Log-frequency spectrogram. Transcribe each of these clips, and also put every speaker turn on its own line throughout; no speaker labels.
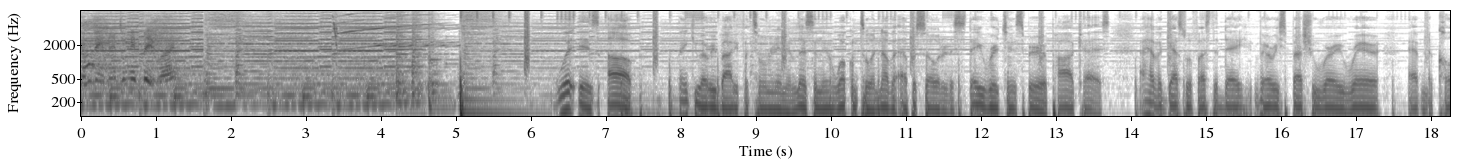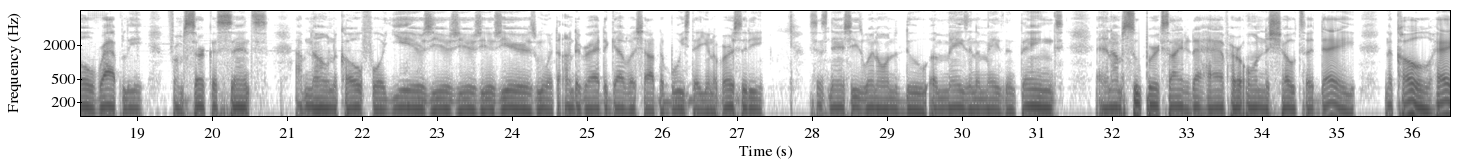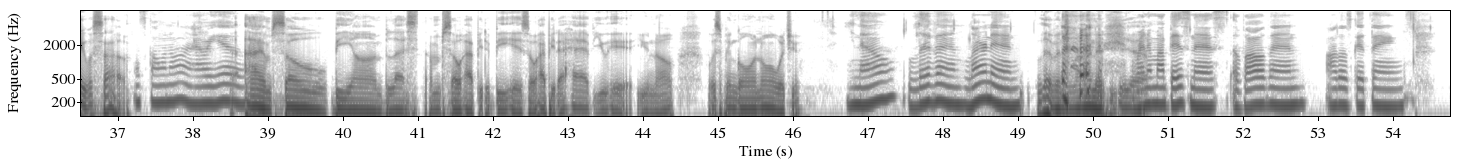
thing, man. Do me a favor?
What is up? Thank you, everybody, for tuning in and listening. Welcome to another episode of the Stay Rich in Spirit podcast. I have a guest with us today, very special, very rare. I have Nicole Rapley from Circa Scents. I've known Nicole for years, years, years, years, years. We went to undergrad together. Shout out to Bowie State University. Since then, she's went on to do amazing, amazing things, and I'm super excited to have her on the show today. Nicole, hey, what's up?
What's going on? How are you?
I am so beyond blessed. I'm so happy to be here. So happy to have you here. You know, what's been going on with you?
You know, living, learning,
Living and learning. Yeah.
running my business, evolving, all those good things.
